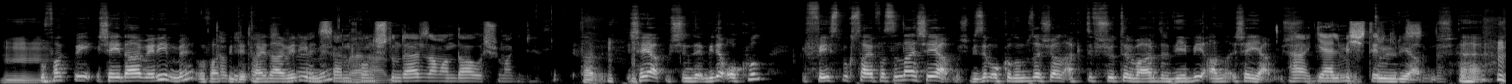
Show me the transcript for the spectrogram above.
Hmm. Ufak bir şey daha vereyim mi? Ufak bir Tabii, detay tabii. daha vereyim Evet, mi? Sen Ver konuştuğunda her zaman daha hoşuma gidiyor. Tabii. Şey yapmış şimdi bir de okul Facebook sayfasından şey yapmış. Bizim okulumuzda şu an aktif shooter vardır diye bir an- şey yapmış. Ha, gelmiştir Ee, Duyuru gibisinden. yapmış. Ha.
